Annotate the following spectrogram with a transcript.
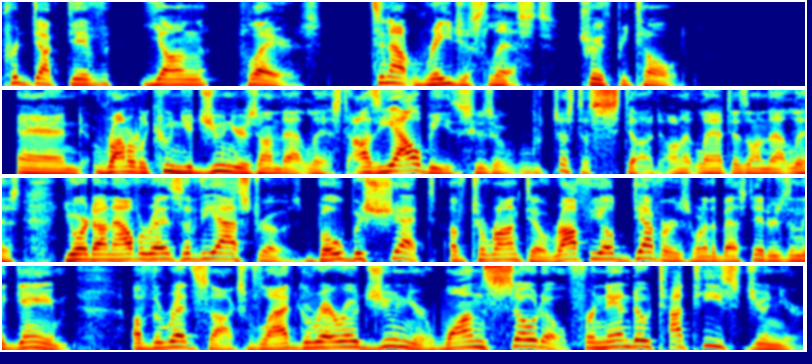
productive young players. It's an outrageous list, truth be told. And Ronald Acuna Jr. is on that list. Ozzie Albies, who's a, just a stud on Atlanta, is on that list. Yordan Alvarez of the Astros. Bo Bichette of Toronto. Rafael Devers, one of the best hitters in the game of the Red Sox. Vlad Guerrero Jr., Juan Soto, Fernando Tatis Jr.,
